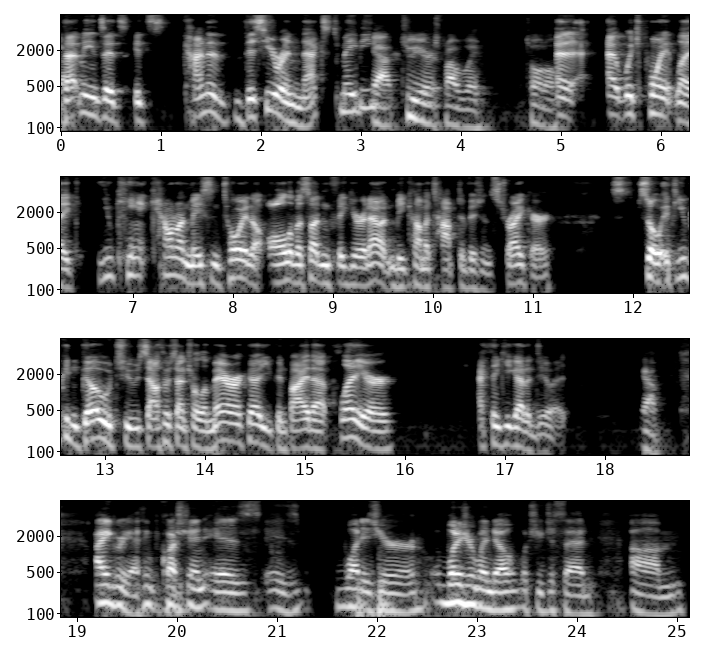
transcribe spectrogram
Yeah. That means it's it's kind of this year and next, maybe. Yeah, two years probably total. At, at which point, like you can't count on Mason Toye to all of a sudden figure it out and become a top division striker. So if you can go to South or Central America, you can buy that player. I think you got to do it. Yeah, I agree. I think the question is is what is your what is your window, which you just said, um,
